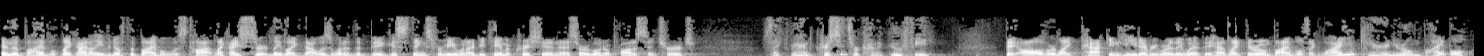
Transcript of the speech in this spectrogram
And the Bible, like, I don't even know if the Bible was taught. Like, I certainly, like, that was one of the biggest things for me when I became a Christian and I started going to a Protestant church. It's like, man, Christians were kind of goofy. They all were like packing heat everywhere they went. They had like their own Bible. It's like, why are you carrying your own Bible?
